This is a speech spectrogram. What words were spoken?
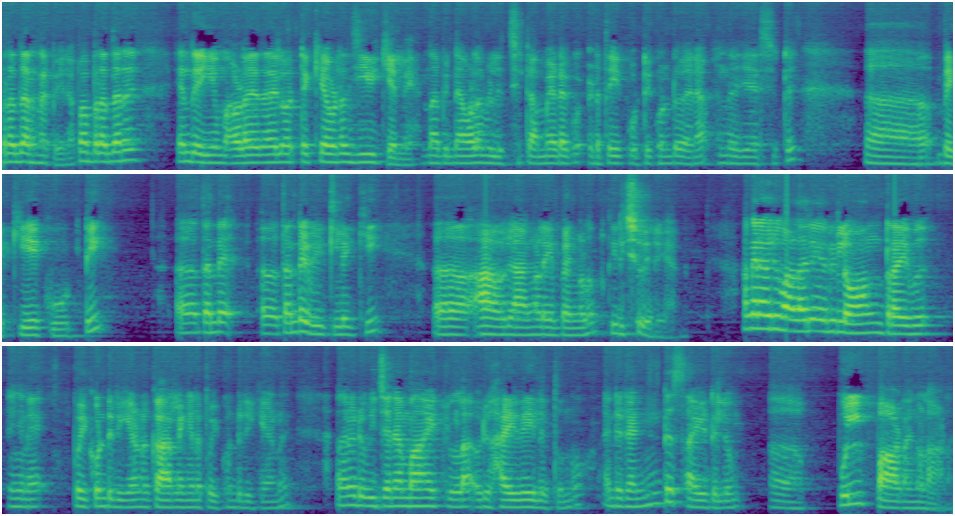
ബ്രദറിന്റെ പേര്. അപ്പോൾ ബ്രദർ എന്ത് ചെയ്യും? അവളെ ഏതായാലും ഒറ്റയ്ക്ക് അവിടെ ജീവിക്കല്ലേ? എന്നാൽ പിന്നെ അവളെ വിളിച്ചിട്ട് അമ്മയുടെ അടുത്തേക്ക് കൂട്ടിക്കൊണ്ട് വരാം എന്ന് വിചാരിച്ചിട്ട് ബെക്കിയെ കൂട്ടി തന്റെ തന്റെ വീട്ടിലേക്ക് ആ ഒരു ആങ്ങളെയും പെങ്ങളും തിരിച്ചു വരികയാണ്. അങ്ങനെ ഒരു വളരെ ഒരു ലോങ് ഡ്രൈവ് ഇങ്ങനെ പോയിക്കൊണ്ടിരിക്കുകയാണ് കാറിൽ ഇങ്ങനെ പോയിക്കൊണ്ടിരിക്കുകയാണ്. അങ്ങനെ ഒരു വിജനമായിട്ടുള്ള ഒരു ഹൈവേയിൽ എത്തുന്നു അതിന്റെ രണ്ട് സൈഡിലും പുൽപ്പാടങ്ങളാണ്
